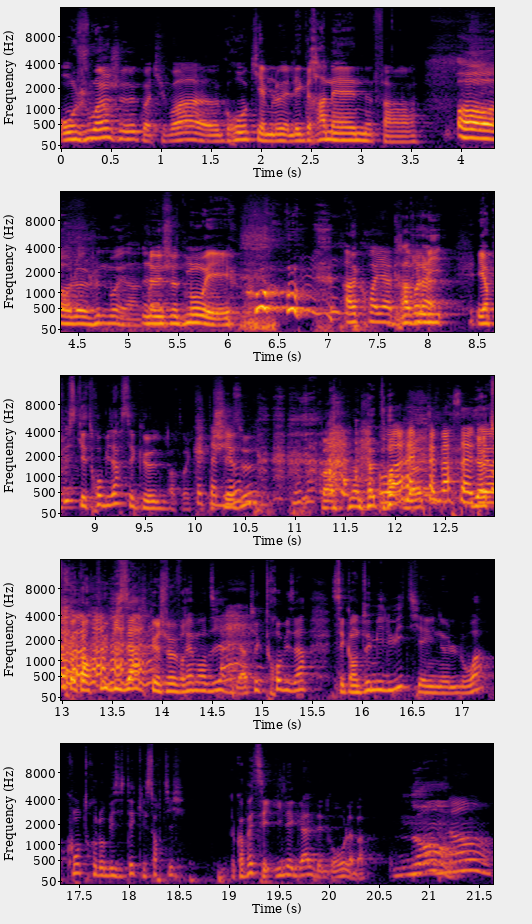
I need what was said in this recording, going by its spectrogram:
on joue un jeu quoi, tu vois, euh, gros qui aime le- les gramènes, enfin Oh, le jeu de mots est incroyable. le jeu de mots est incroyable. Gravioli. Voilà. Et en plus, ce qui est trop bizarre, c'est que ta chez bio. eux, Pas- non, mais attends, il y a- prépare sa il y a un bio. truc encore plus bizarre que je veux vraiment dire. Il y a un truc trop bizarre, c'est qu'en 2008, il y a une loi contre l'obésité qui est sortie. Donc en fait, c'est illégal d'être gros là-bas. Non. Non.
